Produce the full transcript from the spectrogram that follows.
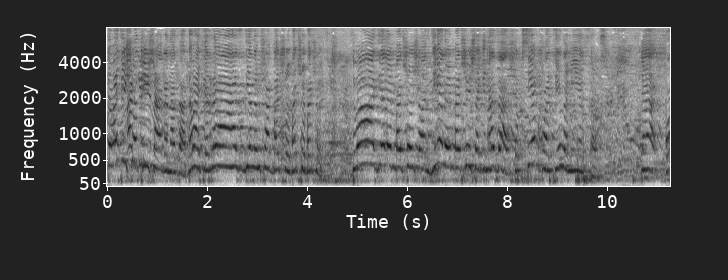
давайте еще три шага назад. Давайте. Раз, делаем шаг большой, большой, большой. Два, большой шаг. Делаем большие шаги назад, чтобы всем хватило места. Так,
